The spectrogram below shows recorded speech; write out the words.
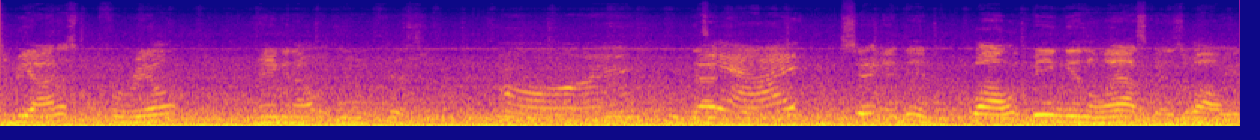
To be honest, for real, hanging out with you and Christian. Aww. That- Dad. So, and, and, well, being in Alaska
